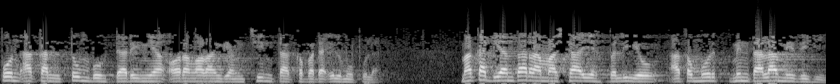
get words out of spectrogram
pun akan tumbuh darinya orang-orang yang cinta kepada ilmu pula. Maka di antara masyayikh beliau atau murid mintalamidhihi.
